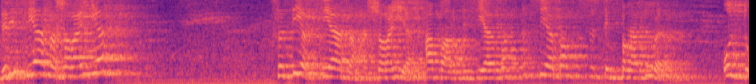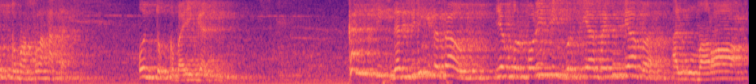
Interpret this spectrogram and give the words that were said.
jadi siasat syariah setiap siasat syariah apa arti siasat siasat sistem pengaturan untuk kemaslahatan untuk kebaikan Kan dari sini kita tahu yang berpolitik bersiasa itu siapa? Al-umara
